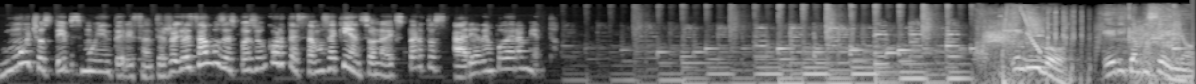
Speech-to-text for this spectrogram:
muchos tips muy interesantes. Regresamos después de un corte. Estamos aquí en Zona de Expertos, área de empoderamiento. En vivo, Erika Piseño.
